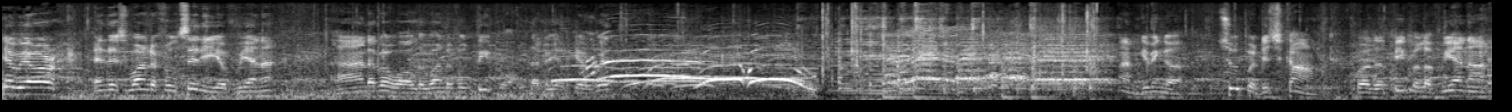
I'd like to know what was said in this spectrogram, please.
Here we are in this wonderful city of Vienna and above all, the wonderful people that we are here with. I'm giving a super discount for the people of Vienna,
